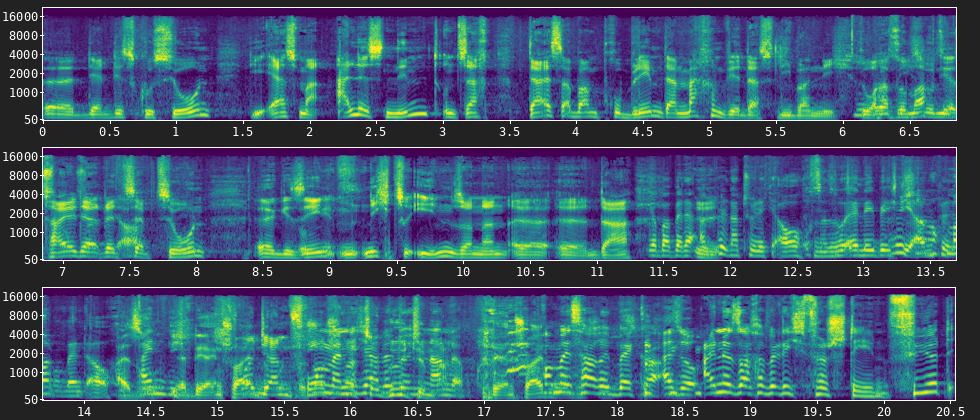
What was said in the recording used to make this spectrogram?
äh, der Diskussion, die erstmal alles nimmt und sagt, da ist aber ein Problem, dann machen wir das lieber nicht. So Ja, habe so ich so einen Teil der. Rezeption äh, gesehen, nicht zu Ihnen, sondern äh, äh, da. Ja, aber bei der Ampel äh, natürlich auch. Ne? So erlebe ich die noch Ampel im Moment auch. Also Ein der, entscheidende ja einen Unterschied- Vorschlag Moment, nicht zur alle Güte durcheinander. machen. Der entscheidende Kommissar Rebecca, also eine Sache will ich verstehen. Führt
